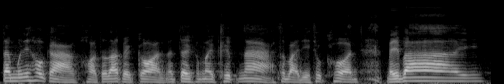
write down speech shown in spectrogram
แต่มื้อนี้เขากะขอตัวลาไปก่อน แล้วเจอกันใหม่คลิปหน้าสบายดีทุกคนบ๊ายบาย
